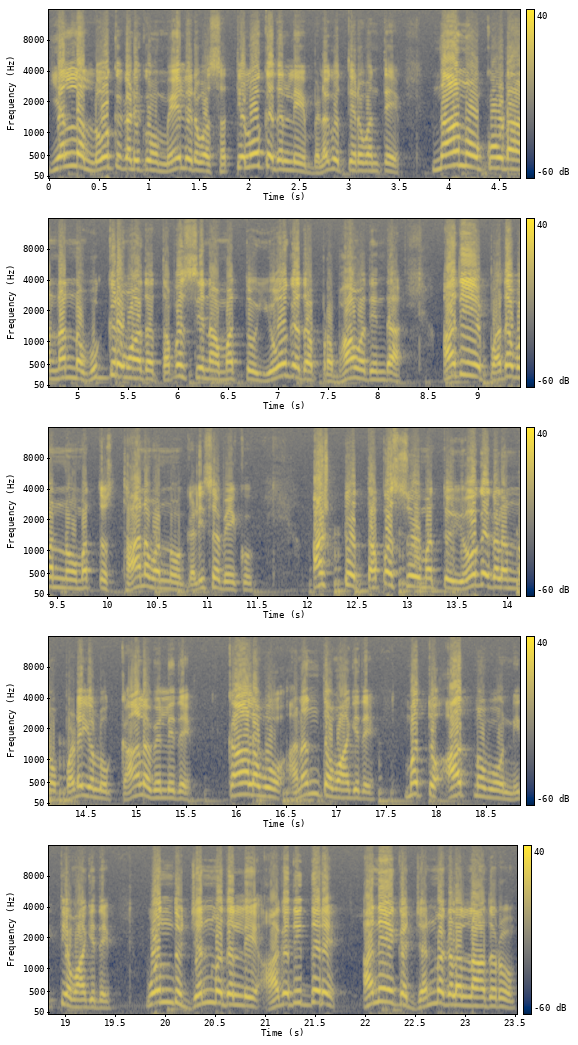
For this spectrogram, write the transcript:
ಎಲ್ಲ ಲೋಕಗಳಿಗೂ ಮೇಲಿರುವ ಸತ್ಯಲೋಕದಲ್ಲಿ ಬೆಳಗುತ್ತಿರುವಂತೆ ನಾನು ಕೂಡ ನನ್ನ ಉಗ್ರವಾದ ತಪಸ್ಸಿನ ಮತ್ತು ಯೋಗದ ಪ್ರಭಾವದಿಂದ ಅದೇ ಪದವನ್ನು ಮತ್ತು ಸ್ಥಾನವನ್ನು ಗಳಿಸಬೇಕು. ಅಷ್ಟು ತಪಸ್ಸು ಮತ್ತು ಯೋಗಗಳನ್ನು ಪಡೆಯಲು ಕಾಲವೆಲ್ಲಿದೆ? ಕಾಲವು ಅನಂತವಾಗಿದೆ ಮತ್ತು ಆತ್ಮವು ನಿತ್ಯವಾಗಿದೆ. ಒಂದು ಜನ್ಮದಲ್ಲಿ ಆಗದಿದ್ದರೆ, ಅನೇಕ ಜನ್ಮಗಳಲ್ಲಾದರೂ,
